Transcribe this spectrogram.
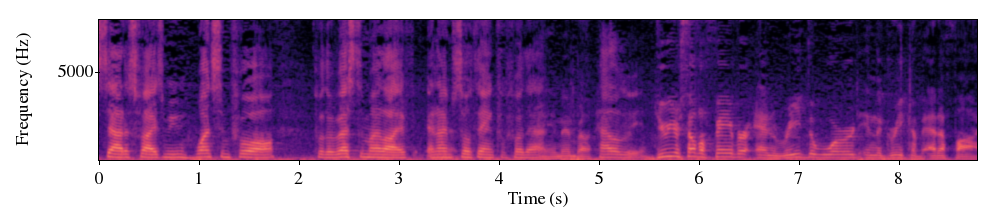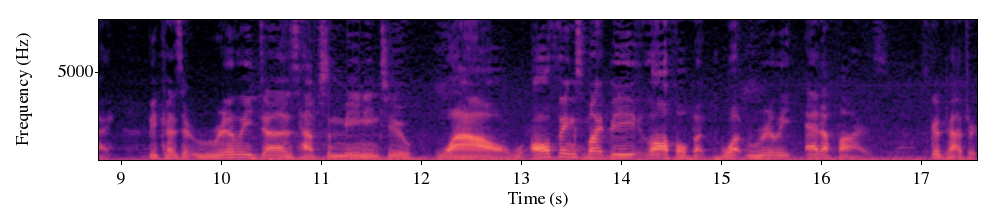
satisfies me once and for all for the rest of my life, and I'm so thankful for that. Amen, brother. Hallelujah. Do yourself a favor and read the word in the Greek of edify because it really does have some meaning to wow. All things might be lawful, but what really edifies? It's good, Patrick.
